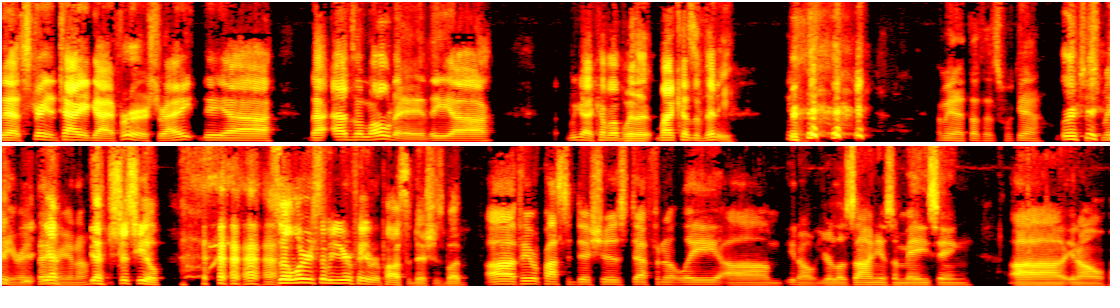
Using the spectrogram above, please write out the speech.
the straight Italian guy first, right? The uh, the Anzalone. The uh, we got to come up with it. My cousin Vinny. I mean, I thought that's what. Yeah, it's just me right there. Yeah, You know. yeah, it's just you. So, what are some of your favorite pasta dishes, bud? Uh, favorite pasta dishes, definitely. Um, you know, your lasagna is amazing. Uh, you know,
